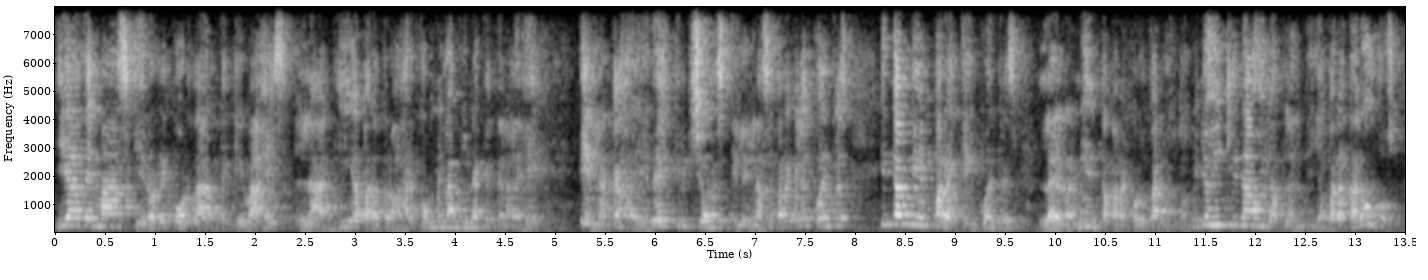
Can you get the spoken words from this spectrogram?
y además quiero recordarte que bajes la guía para trabajar con melamina que te la dejé en la caja de descripciones, el enlace para que la encuentres y también para que encuentres la herramienta para colocar los tornillos inclinados y la plantilla para tarugos.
